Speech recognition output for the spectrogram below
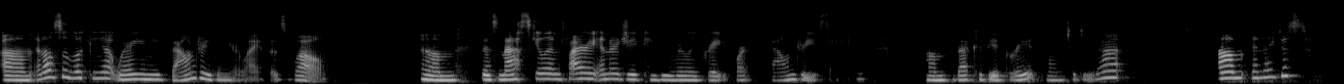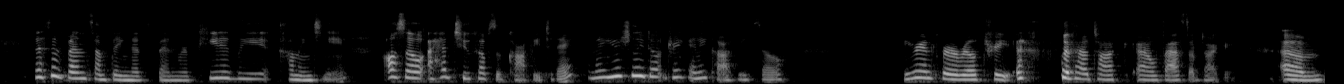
Um, and also looking at where you need boundaries in your life as well. Um, this masculine, fiery energy can be really great for boundary setting. Um, so that could be a great time to do that. Um, and I just, this has been something that's been repeatedly coming to me. Also, I had two cups of coffee today, and I usually don't drink any coffee. So you're in for a real treat with how talk how fast I'm talking. Um,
